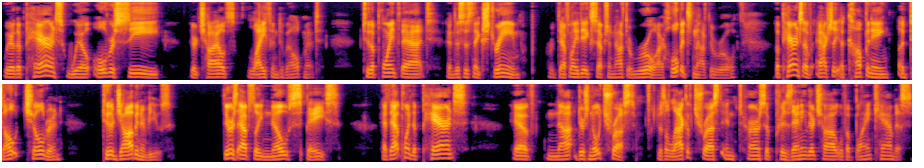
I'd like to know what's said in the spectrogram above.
where the parents will oversee their child's life and development to the point that, and this is an extreme, or definitely the exception, not the rule. I hope it's not the rule. The parents of actually accompanying adult children to their job interviews. There is absolutely no space. At that point, the parents have not, there's no trust. There's a lack of trust in terms of presenting their child with a blank canvas.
